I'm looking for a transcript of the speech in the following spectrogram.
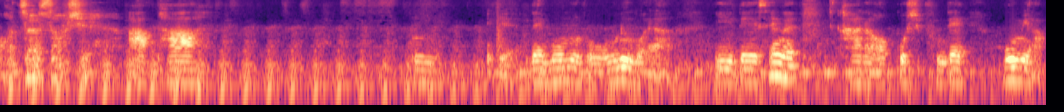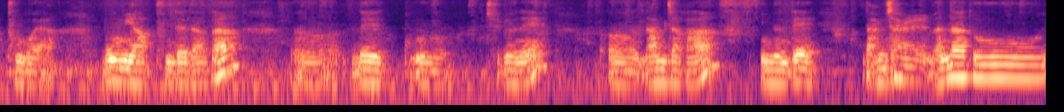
어쩔 수 없이 아파. 음, 이게 내 몸으로 오는 거야. 이 내 생을 갈아엎고 싶은데 몸이 아픈 거야. 몸이 아픈 데다가 어, 내 어, 주변에 어, 남자가 있는데 남자를 만나도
